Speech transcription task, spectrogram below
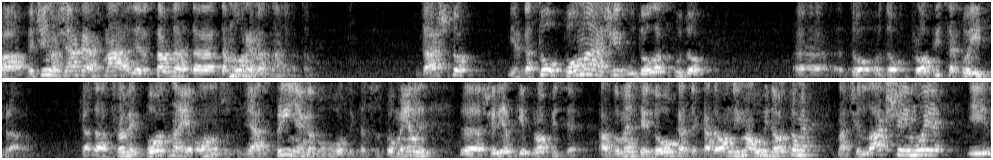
Pa većina učenjaka je stav da, da, da mora ima znanje o tome. Zašto? Jer ga to pomaže u dolasku do, e, do, do propisa koji je ispravan. Kada čovjek poznaje ono što su učenjaci prije njega govorili, kada su spomenuli e, širijatske propise, argumente i dokaze, kada on ima uvid o tome, znači lakše mu je i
